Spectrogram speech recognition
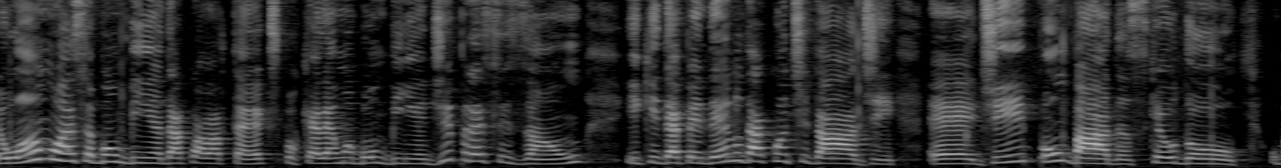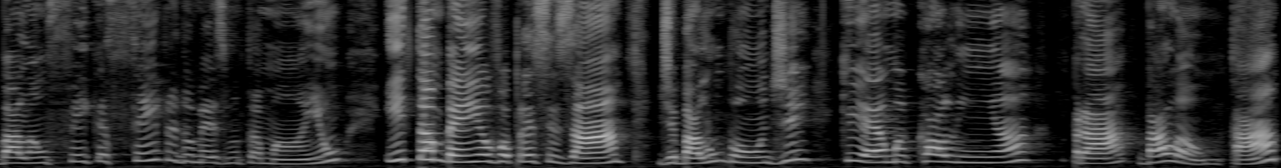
Eu amo essa bombinha da Qualatex, porque ela é uma bombinha de precisão e que dependendo da quantidade é, de bombadas que eu dou, o balão fica sempre do mesmo tamanho. E também eu vou precisar de balão bonde, que é uma colinha para balão, tá?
